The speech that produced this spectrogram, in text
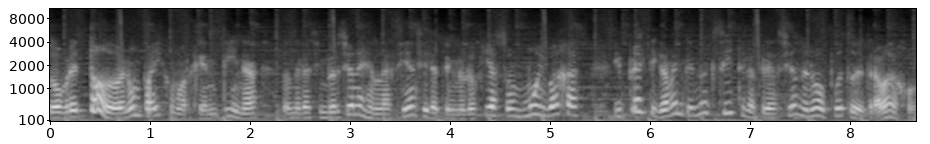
sobre todo en un país como Argentina, donde las inversiones en la ciencia y la tecnología son muy bajas y prácticamente no existe la creación de nuevos puestos de trabajo.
